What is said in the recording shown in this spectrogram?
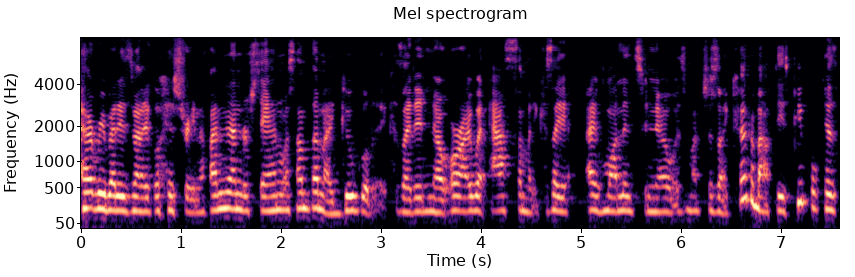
everybody's medical history. And if I didn't understand what something, I Googled it because I didn't know, or I would ask somebody because I, I wanted to know as much as I could about these people because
